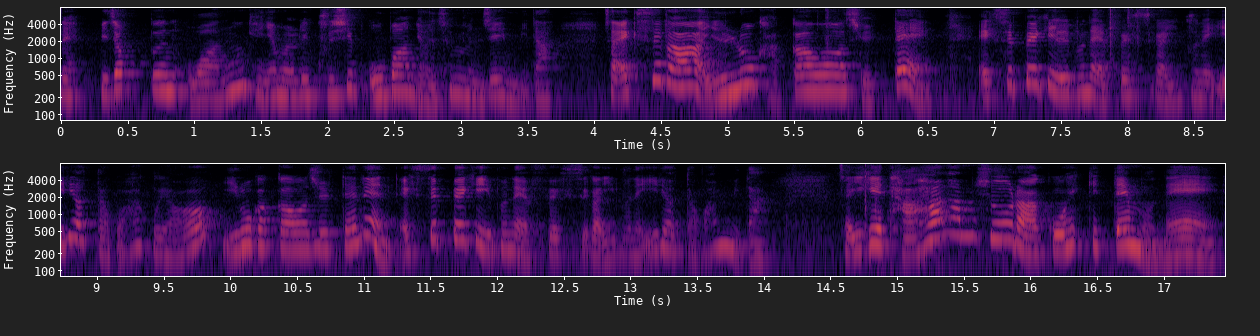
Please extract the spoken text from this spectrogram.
네, 미적분 1 개념 원리 95번 연습 문제입니다. 자, x가 1로 가까워질 때 x 빼기 1분의 fx가 2분의 1이었다고 하고요. 2로 가까워질 때는 x 빼기 2분의 fx가 2분의 1이었다고 합니다. 자, 이게 다항함수라고 했기 때문에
